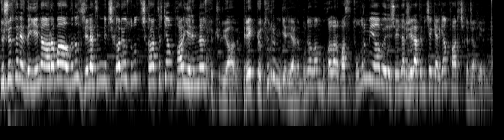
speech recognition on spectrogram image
Düşünsenize yeni araba aldınız jelatinini çıkarıyorsunuz çıkartırken far yerinden sökülüyor abi. Direkt götürürüm geri yani bu ne lan bu kadar basit olur mu ya böyle şeyler jelatini çekerken far çıkacak yerinden.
